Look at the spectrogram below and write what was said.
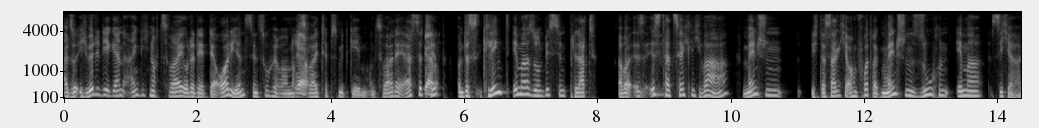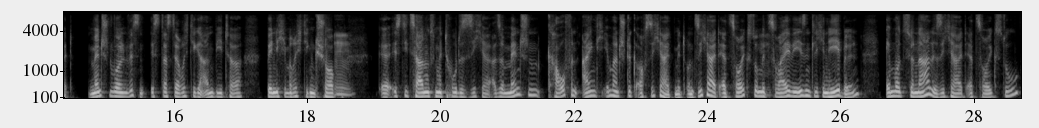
Also ich würde dir gerne eigentlich noch zwei oder der, der Audience, den Zuhörern noch ja. zwei Tipps mitgeben. Und zwar der erste ja. Tipp, und das klingt immer so ein bisschen platt, aber es ist mhm. tatsächlich wahr, Menschen ich, das sage ich ja auch im Vortrag, Menschen suchen immer Sicherheit. Menschen wollen wissen, ist das der richtige Anbieter? Bin ich im richtigen Shop? Mhm. Äh, ist die Zahlungsmethode sicher? Also Menschen kaufen eigentlich immer ein Stück auch Sicherheit mit. Und Sicherheit erzeugst du mit mhm. zwei wesentlichen Hebeln. Emotionale Sicherheit erzeugst du,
